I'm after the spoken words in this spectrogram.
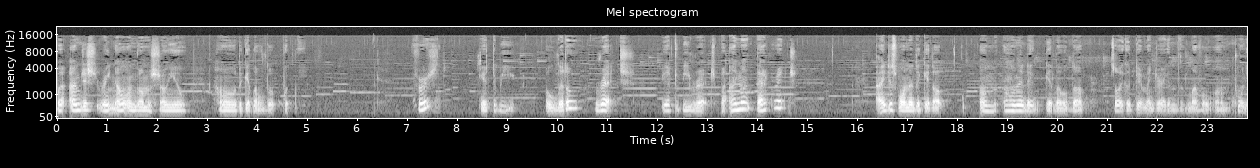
but I'm just, right now, I'm going to show you how to get leveled up quickly. First, you have to be a little rich. You have to be rich, but I'm not that rich. I just wanted to get up um, I wanted to get leveled up so I could get my dragon to level um 20.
